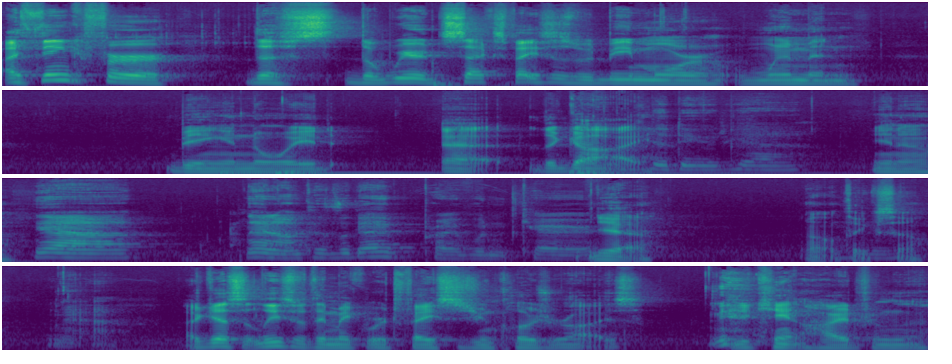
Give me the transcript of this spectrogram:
I think for the the weird sex faces would be more women being annoyed at the guy, The dude. Yeah. you know. Yeah. I know, because the guy probably wouldn't care. Yeah. I don't think so. Yeah. I guess at least if they make weird faces, you can close your eyes. You can't hide from the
